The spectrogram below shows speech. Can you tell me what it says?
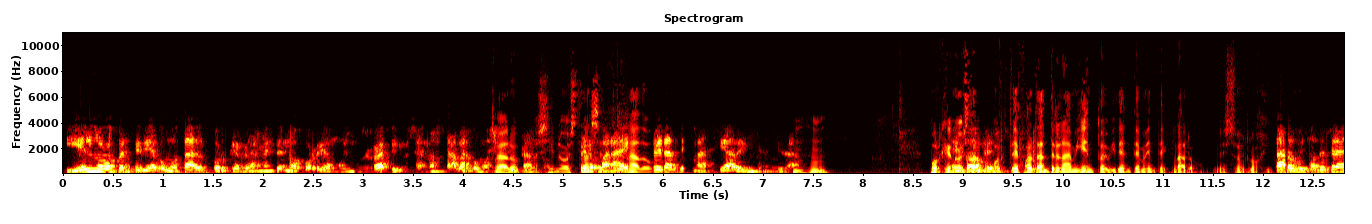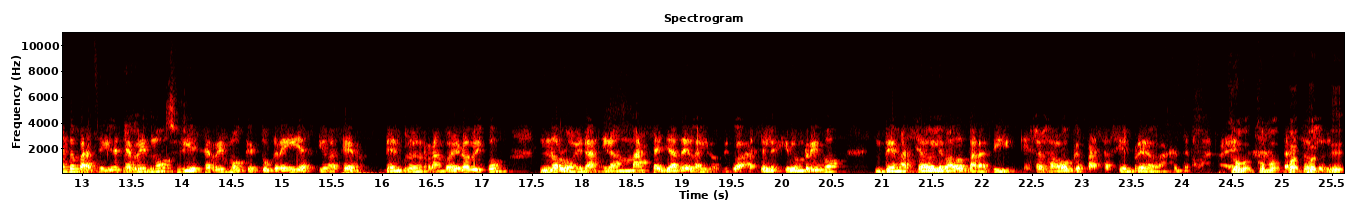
Y él no lo percibía como tal porque realmente no corría muy, muy rápido. O sea, no estaba como... Claro, pero si no estás pero para Él era demasiada intensidad. Porque no está, porque te falta entrenamiento, evidentemente, claro, eso es lógico. Claro, te falta entrenamiento para seguir ese ritmo y ese ritmo que tú creías que iba a ser dentro del rango aeróbico no lo era, era más allá del aeróbico. Has elegido un ritmo demasiado elevado para ti. Eso es algo que pasa siempre a la gente eh,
